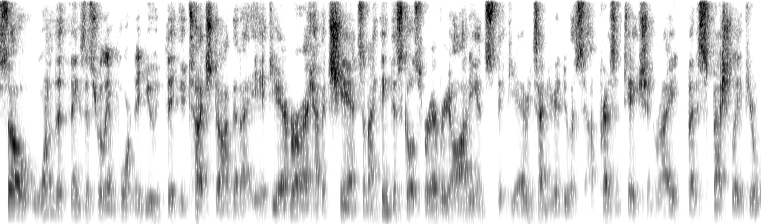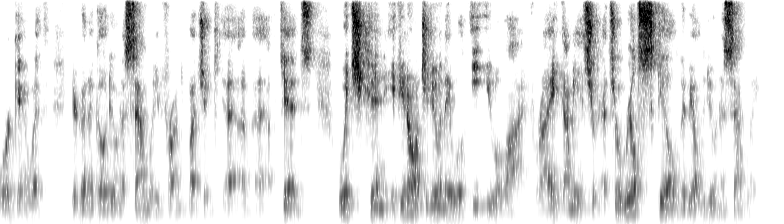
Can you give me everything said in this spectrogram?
So one of the things that's really important that you that you touched on that I, if you ever have a chance, and I think this goes for every audience that you, every time you're going to do a, a, presentation, right? But especially if you're working with, you're going to go do an assembly for a bunch uh, of, uh, of kids, which can, if you don't know what you're doing, they will eat you alive, right? I mean, it's it's a real skill to be able to do an assembly.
